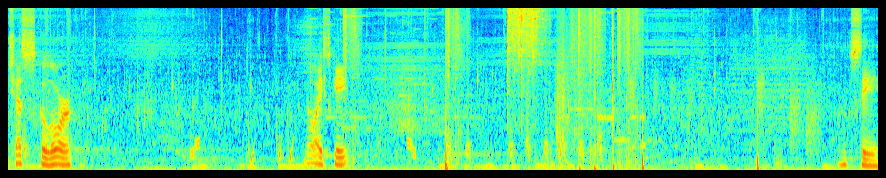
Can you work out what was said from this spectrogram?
Chests galore. No ice skate. See.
